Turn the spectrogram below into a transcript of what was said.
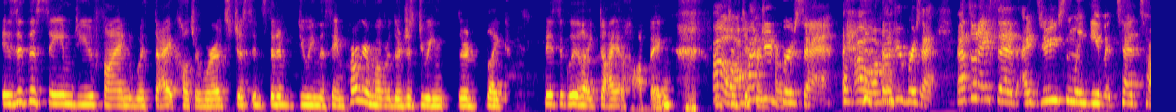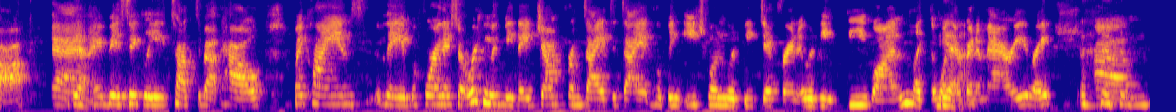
Is it the same, do you find, with diet culture where it's just instead of doing the same program over, they're just doing, they're like, basically like diet hopping. Oh, 100%. oh, 100%. That's what I said. I recently gave a TED talk and yeah. I basically talked about how my clients, they before they start working with me, they jump from diet to diet, hoping each one would be different. It would be the one, like the one yeah. they're going to marry, right? Um,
